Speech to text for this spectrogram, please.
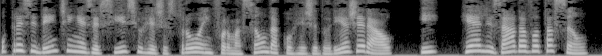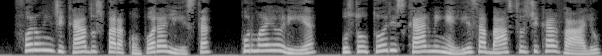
O presidente em exercício registrou a informação da Corregedoria Geral e, realizada a votação, foram indicados para compor a lista, por maioria, os doutores Carmen Elisa Bastos de Carvalho,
